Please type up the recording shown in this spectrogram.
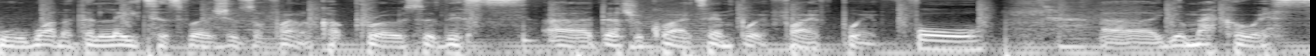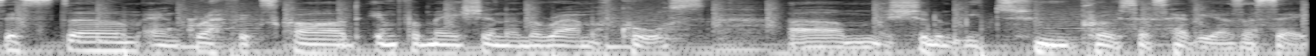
well, one of the latest versions of Final Cut Pro. So this uh, does require 10.5.4, uh, your Mac OS system and graphics card information and the RAM of course um, shouldn't be too process heavy as I say.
